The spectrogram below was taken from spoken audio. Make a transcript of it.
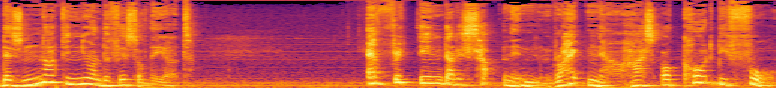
there's nothing new on the face of the earth everything that is happening right now has occurred before.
